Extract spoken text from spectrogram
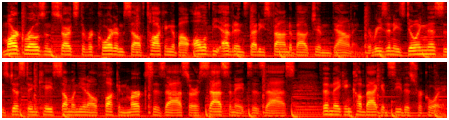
Mark Rosen starts to record himself talking about all of the evidence that he's found about Jim Downing. The reason he's doing this is just in case someone, you know, fucking murks his ass or assassinates his ass, then they can come back and see this recording.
